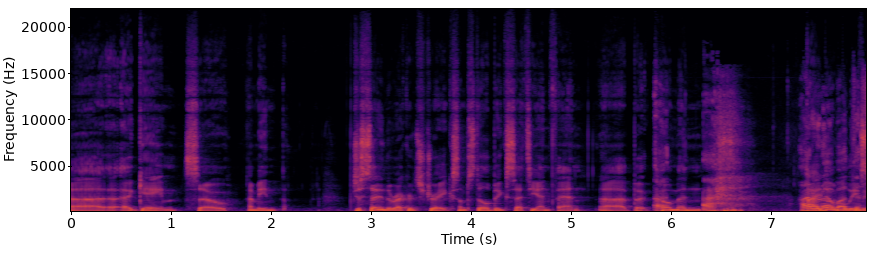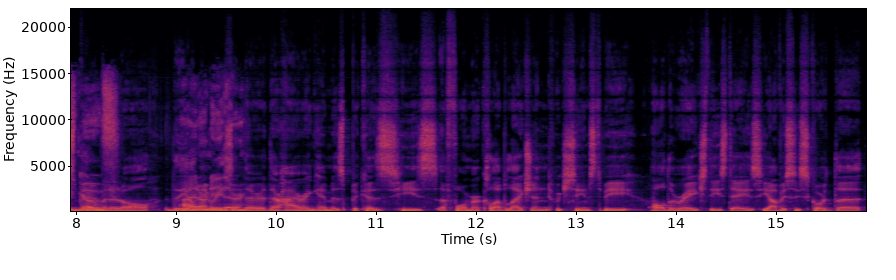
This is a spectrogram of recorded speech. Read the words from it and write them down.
uh, a game. So I mean, just setting the record straight because I'm still a big Setien fan. Uh, but Koeman, I don't know about believe in move. Koeman at all. The I only don't reason either. they're they're hiring him is because he's a former club legend, which seems to be all the rage these days. He obviously scored the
